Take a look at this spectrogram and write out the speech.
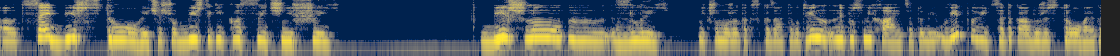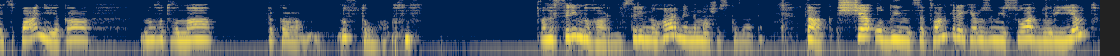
Е, Цей більш строгий, чи що, більш такий класичніший. Більш, ну, злий, якщо можна так сказати. От він не посміхається тобі у відповідь. Це така дуже строга якась пані, яка, ну, от вона така, ну, строга. Але все рівно гарний. Все рівно гарний, нема що сказати. Так, ще один це фланкер, як я розумію, Суар Дорієнт.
